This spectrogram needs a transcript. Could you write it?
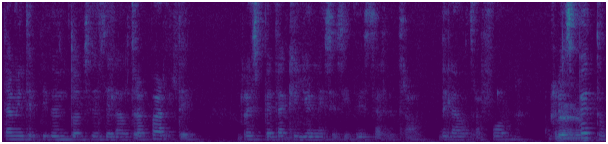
También te pido entonces de la otra parte respeta que yo necesite estar de, de la otra forma. Respeto.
